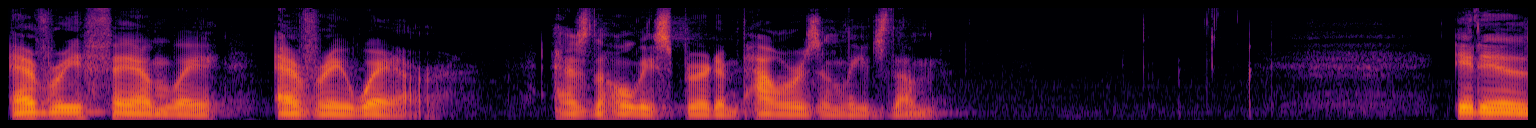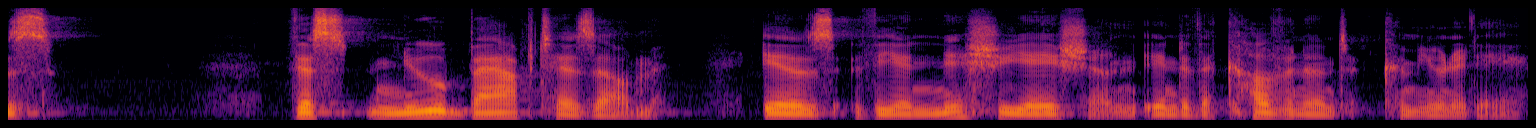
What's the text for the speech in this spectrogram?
every family everywhere as the Holy Spirit empowers and leads them. It is this new baptism is the initiation into the covenant community.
